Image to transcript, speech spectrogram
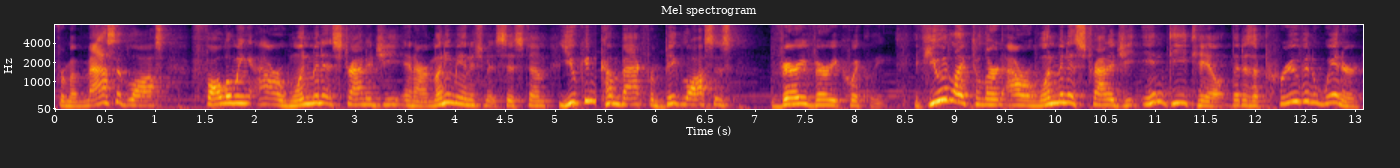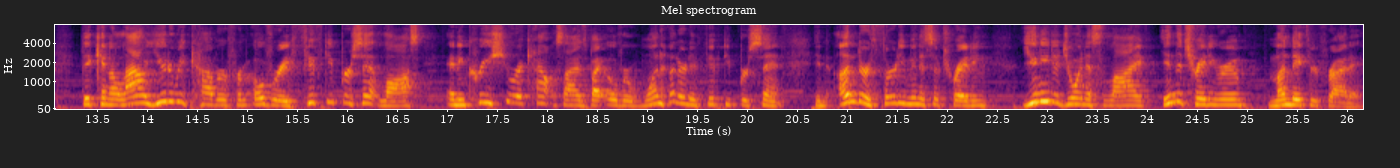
from a massive loss following our one minute strategy and our money management system. You can come back from big losses very, very quickly. If you would like to learn our one minute strategy in detail that is a proven winner that can allow you to recover from over a 50% loss and increase your account size by over 150% in under 30 minutes of trading, you need to join us live in the trading room Monday through Friday.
